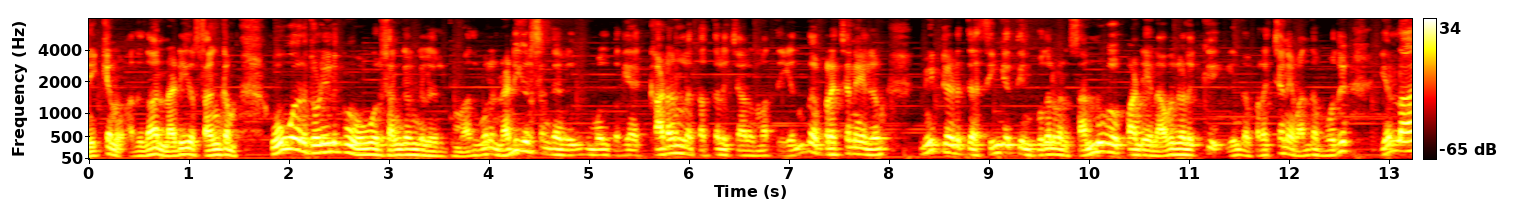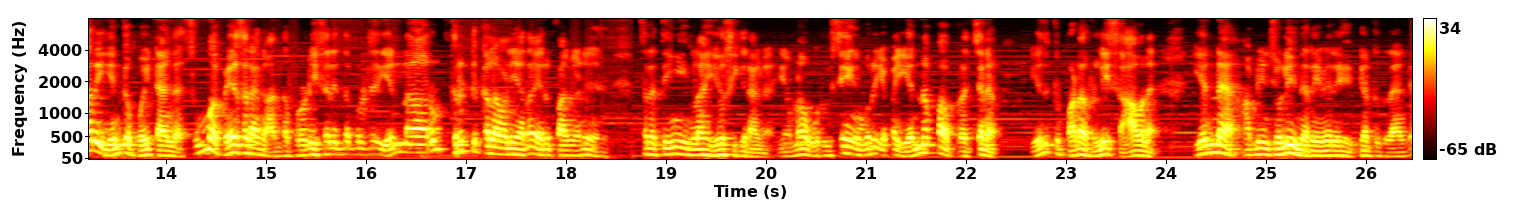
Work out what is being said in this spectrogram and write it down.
நிற்கணும் அதுதான் நடிகர் சங்கம். ஒவ்வொரு தொழிலுக்கும் ஒவ்வொரு சங்கங்கள் இருக்கும். அதுபோல் நடிகர் சங்கம் இருக்கும்போது பார்த்தீங்கன்னா கடனில் தத்தளித்தாலும் மற்ற எந்த பிரச்சனையிலும் மீட்டெடுத்த சிங்கத்தின் புதல்வன் சண்முக பாண்டியன் அவர்களுக்கு இந்த பிரச்சனை வந்தபோது எல்லாரும் எங்கே போயிட்டாங்க? சும்மா பேசுகிறாங்க அந்த ப்ரொடியூசர் இந்த ப்ரொடியூசர் எல்லாரும் திருட்டு கலவணியாக தான் இருப்பாங்கன்னு சில திங்கிங்லாம் யோசிக்கிறாங்க. ஏன்னா ஒரு விஷயம் போது எப்போ என்னப்பா பிரச்சனை? எதுக்கு படம் ரிலீஸ் ஆகலை என்ன? அப்படின்னு சொல்லி நிறைய பேர் கேட்டிருக்கிறாங்க.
